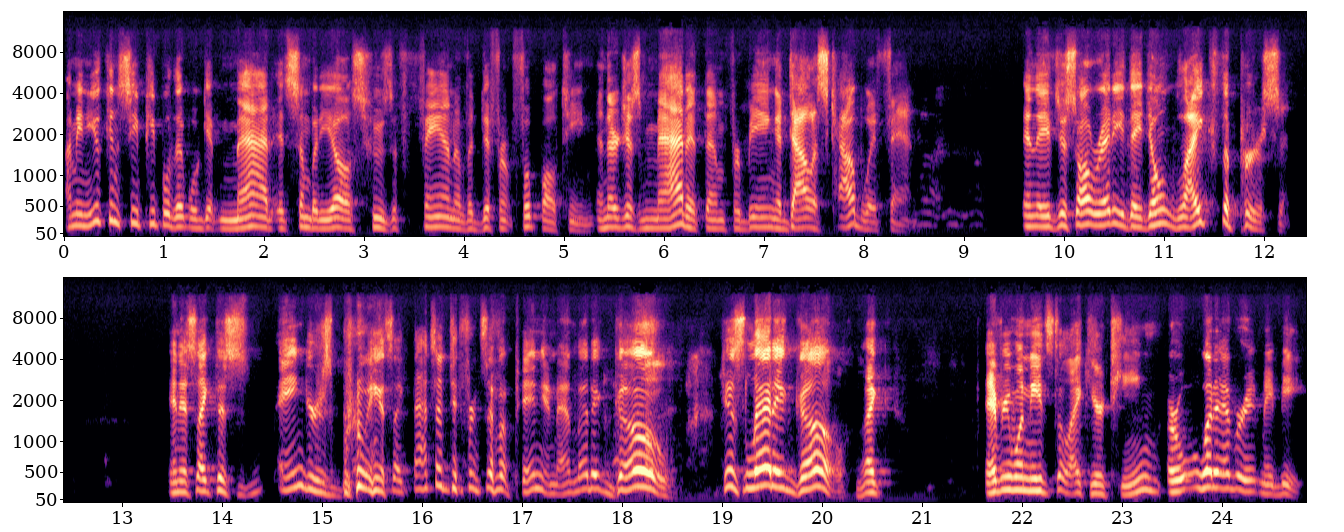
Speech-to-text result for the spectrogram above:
I mean, you can see people that will get mad at somebody else who's a fan of a different football team, and they're just mad at them for being a Dallas Cowboy fan. And they've just already, they don't like the person. And it's like this anger's brewing. It's like, that's a difference of opinion, man. Let it go. Just let it go. Like everyone needs to like your team or whatever it may be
